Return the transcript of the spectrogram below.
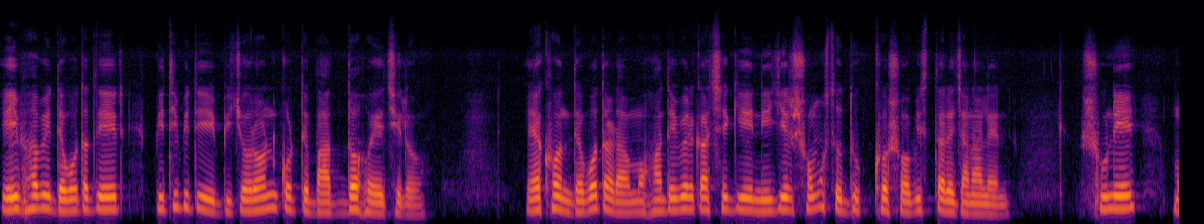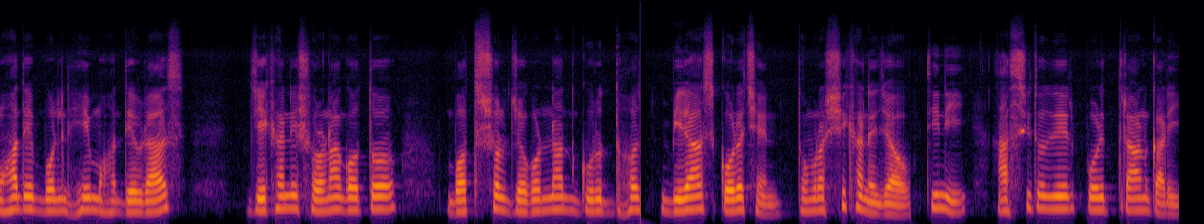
এইভাবে দেবতাদের পৃথিবীতে বিচরণ করতে বাধ্য হয়েছিল। এখন দেবতারা মহাদেবের কাছে গিয়ে নিজের সমস্ত দুঃখ সবিস্তারে জানালেন। শুনে মহাদেব বলেন হে মহাদেবরাজ, যেখানে শরণাগত বৎসল জগন্নাথ গুরুধ্বজ বিরাজ করেছেন, তোমরা সেখানে যাও। তিনি আশ্রিতদের পরিত্রাণকারী।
